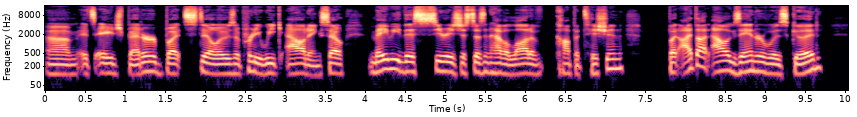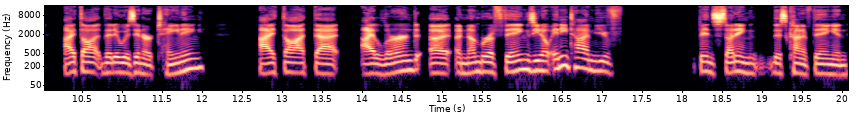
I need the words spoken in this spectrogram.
Um, it's aged better, but still, it was a pretty weak outing. So maybe this series just doesn't have a lot of competition. But I thought Alexander was good. I thought that it was entertaining. I thought that I learned a, a number of things. You know, anytime you've been studying this kind of thing and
